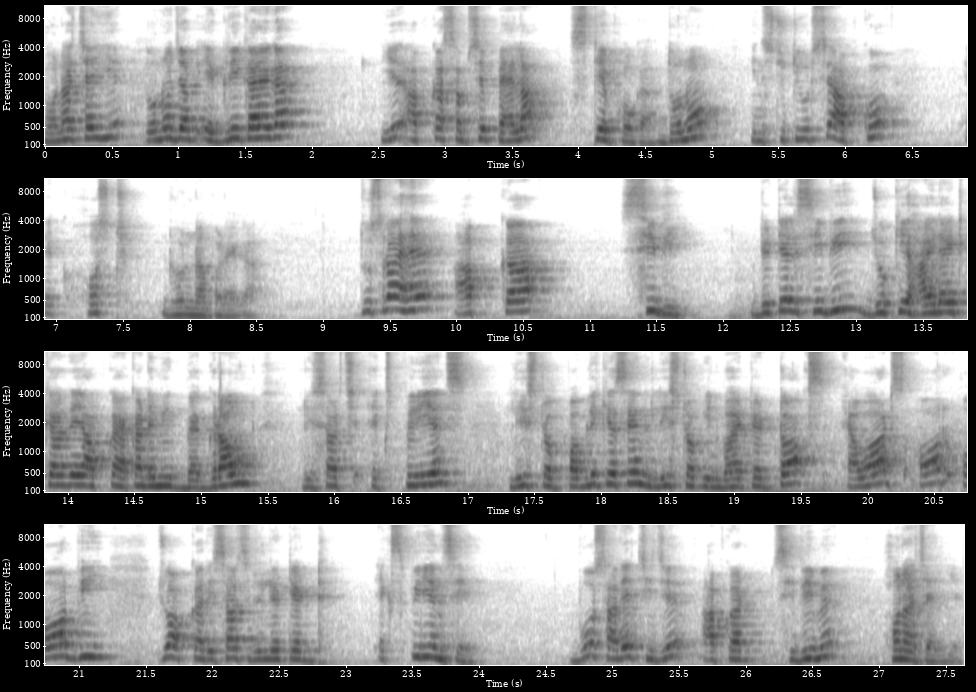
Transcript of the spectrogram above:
होना चाहिए। दोनों जब एग्री करेगा, ये आपका सबसे पहला स्टेप होगा। दोनों इंस्टीट्यूट से आपको एक होस्ट ढूंढना पड़ेगा। दूसरा है आपका सीवी डिटेल सीवी जो कि हाईलाइट कर रहे आपका academic background research experience list of publication list of invited talks awards और और भी जो आपका रिसर्च रिलेटेड एक्सपीरियंस है। वो सारे चीज़ें आपका सीवी में होना चाहिए।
